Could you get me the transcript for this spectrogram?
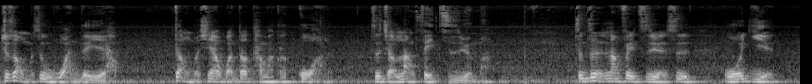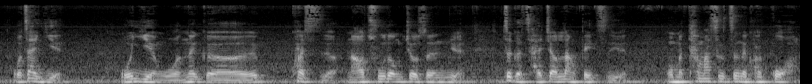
就算我们是玩的也好，但我们现在玩到他妈快挂了，这叫浪费资源吗？真正的浪费资源是我演。我在演，我演我那个快死了，然后出动救生员，这个才叫浪费资源。我们他妈是真的快挂了。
